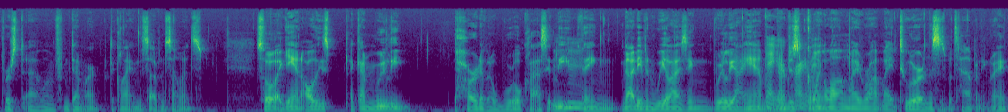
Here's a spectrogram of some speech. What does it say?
first uh, woman from Denmark to climb the seven summits. So again, all these like I'm really part of a world class elite thing, not even realizing really I am. Mm-hmm. I'm just going along my my tour, and this is what's happening, right?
